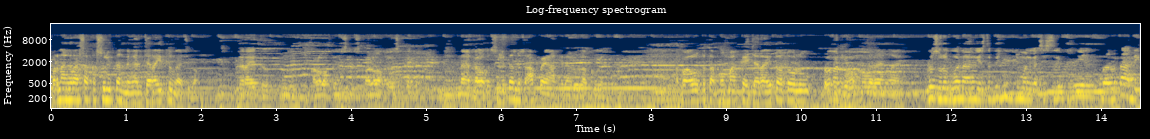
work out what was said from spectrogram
Pernah ngerasa kesulitan dengan cara itu nggak sih bang? Cara itu. Kalau waktunya kalau sempit ya. Nah kalau kesulitan terus apa yang akhirnya lu lakuin? Apa lu tetap memakai cara itu atau lu kan berpikir cara yang lain? Lu suruh gue nangis tapi cuma dikasih strip ini baru tadi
